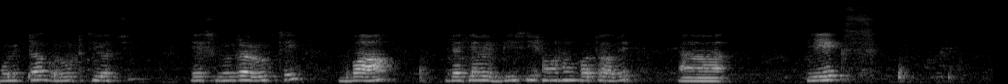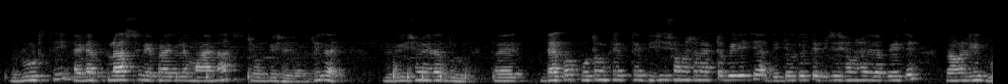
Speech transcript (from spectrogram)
গুণিতক রুট থ্রি হচ্ছে। এক্স গুণিতক রুট থ্রি বা এটা কী হবে? বিসি সমান কত হবে এক্স রুট থ্রি এটা প্লাস পেপারে গেলে মাইনাস চব্বিশ হয়ে যাবে, ঠিক আছে? বিশন এটা দূর তাহলে দেখো, প্রথম ক্ষেত্রে বিশেষ সমস্যা একটা বেরিয়েছে, আর দ্বিতীয় ক্ষেত্রে বিশেষ সমস্যা এটা পেয়েছে। তো আমরা লিখব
